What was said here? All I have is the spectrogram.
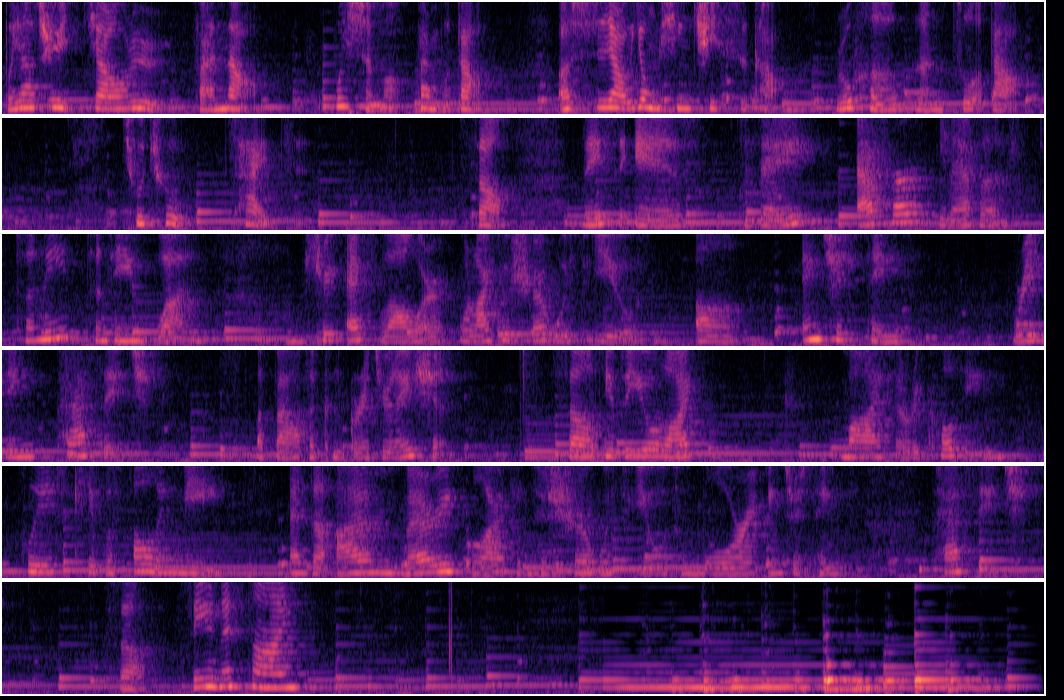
不要去焦虑、烦恼，为什么办不到，而是要用心去思考如何能做到。处处菜子。So this is today after 11th, 2021. Street F Flower would like to share with you. Uh, interesting reading passage about a congratulation. So if you like my recording, please keep following me and I'm very glad to share with you some more interesting passage. So see you next time.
